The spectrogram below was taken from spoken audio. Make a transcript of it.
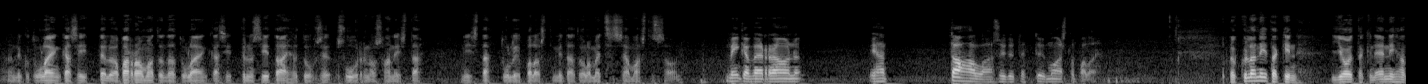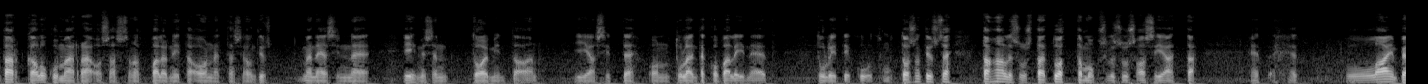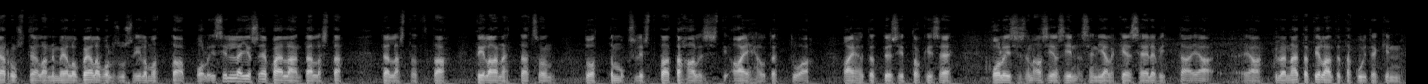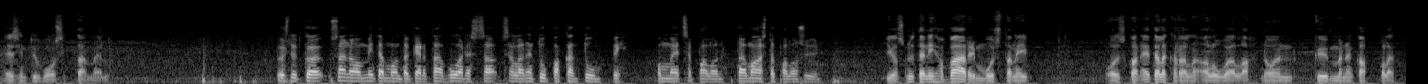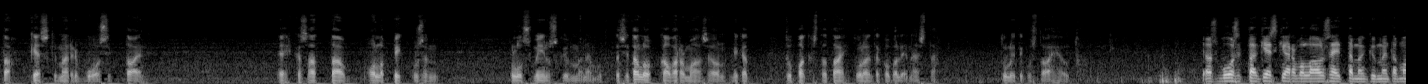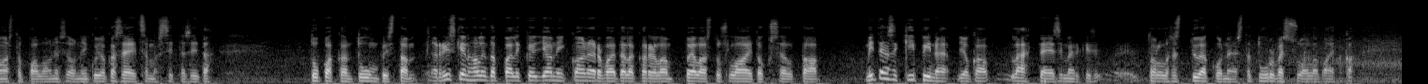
niin kuin tulen käsittelyä, varomatonta tulen käsittelyä, siitä aiheutuu se suurin osa niistä, niistä tulipaloista, mitä tuolla metsässä ja on. Minkä verran on ihan tahallaan sytytettyjä maastopaloja? No kyllä niitäkin, joitakin, en ihan tarkkaa lukumäärää osaa sanoa, että paljon niitä on, että se on tietysti, menee sinne ihmisen toimintaan ja sitten on tulentekovälineet, tulitikut. Mutta tuossa on tietysti se tahallisuus tai tuottamuksellisuus asia, että et, et lain perusteella niin meillä on velvollisuus ilmoittaa poliisille, jos epäillään tällaista, tällaista tota, tilannetta, että se on tuottamuksellista tai tahallisesti aiheutettua. aiheutettu ja sitten toki se poliisi sen asian sen jälkeen selvittää ja, ja kyllä näitä tilanteita kuitenkin esiintyy vuosittain meillä. Pystytkö sanoa, mitä monta kertaa vuodessa sellainen tupakan tumppi on metsäpalon tai maastopalon syyn? Jos nyt en ihan väärin muista, niin olisikohan etelä alueella noin 10 kappaletta keskimäärin vuosittain. Ehkä saattaa olla pikkusen plus miinus 10, mutta sitä luokkaa varmaan se on, mikä tupakasta tai tulentekovälineestä tulitikusta aiheutuu. Jos vuosittain keskiarvolla on 70 maastopaloa, niin se on niin kuin joka seitsemäs sitten siitä tupakan tumpista. Riskienhallintapäällikkö Jani Kanerva Etelä-Karjalan pelastuslaitokselta. Miten se kipinä, joka lähtee esimerkiksi tuollaisesta työkoneesta, turvesuolla vaikka,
